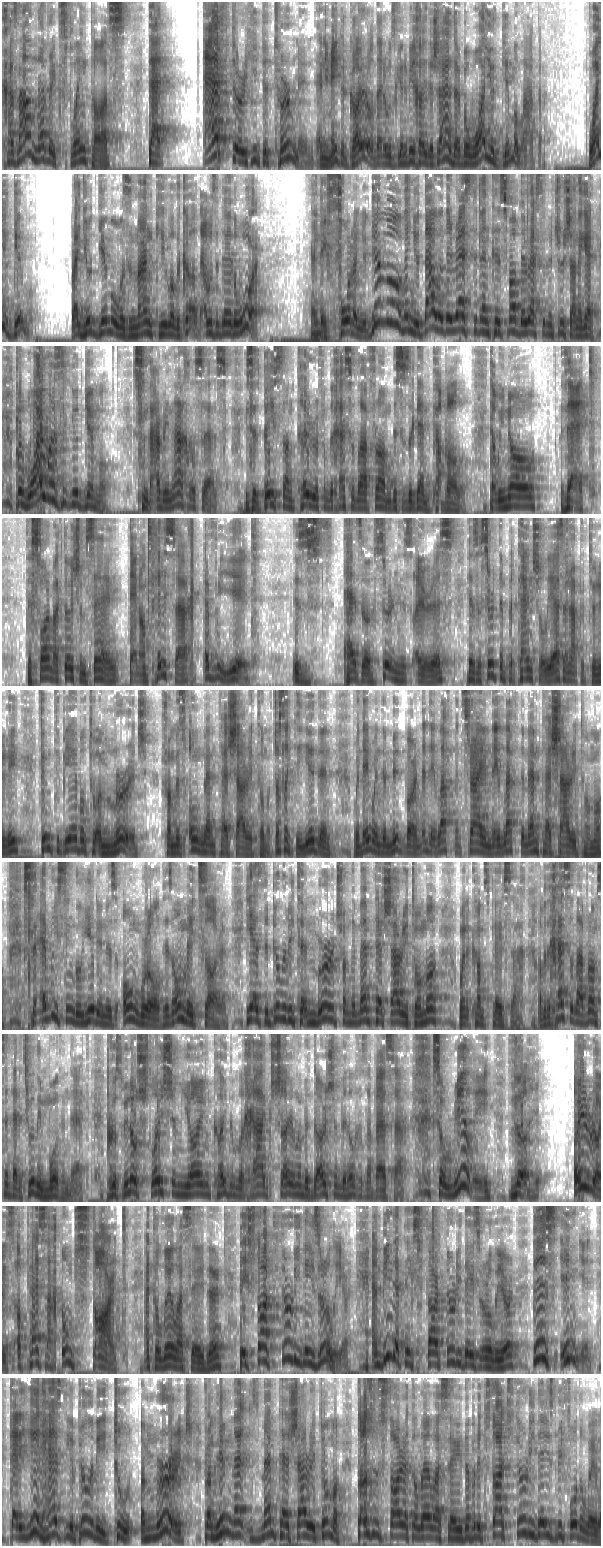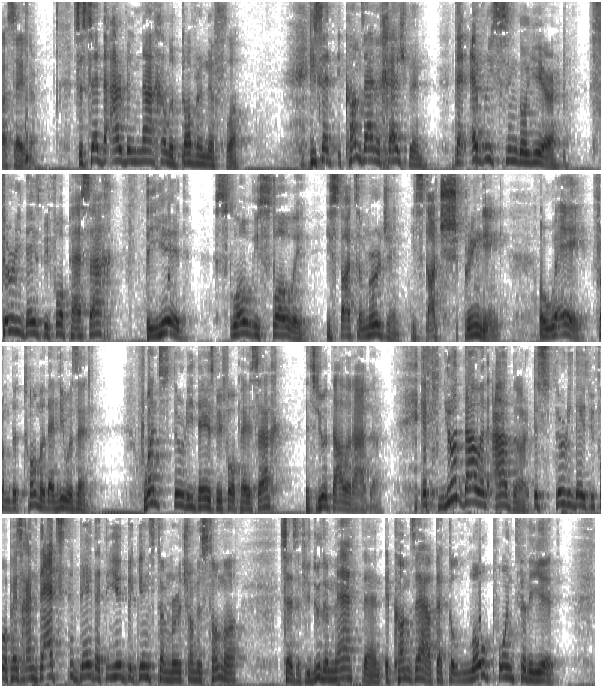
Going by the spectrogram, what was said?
Chazal never explained to us that after he determined and he made the girl that it was going to be Chaydash Adar, but why Yud Gimel Adar? Why Yud Gimel? Right? Yud Gimel was man kilo the That was the day of the war. And they fought on Yud Gimel, then Yud Dalet they rested, and Tisvav they rested in Shushan again. But why was it Yud Gimel? So the Arvei Nachal says, he says, based on Torah from the Chesed from, this is again Kabbalah, that we know that the Svar Makdoshim say that on Pesach, every Yid is has a certain his iris, he has a certain potential, he has an opportunity for him to be able to emerge from his own Memtashari Toma. Just like the Yidden, when they were in the Midbar and then they left Mitzrayim, they left the Memtashari Toma. So every single Yid in his own world, his own Meitzarim, he has the ability to emerge from the Memtashari Toma when it comes Pesach. Uh, but the Chesed Avram said that it's really more than that. Because we know Shloishim Yoim Kaidim Lechag Shailim V'Darshan V'Hilchas HaPesach. So really, the Oiros of Pesach don't start at the Leila Seder, they start 30 days earlier. And being that they start 30 days earlier, this Indian, that a Yid has the ability to emerge from him, that is Memtesh Shari Tumah, doesn't start at the Leila Seder, but it starts 30 days before the Leila Seder. So said the Arvei Nachal Dover Nifla. He said it comes out in Cheshbin that every single year, 30 days before Pesach, the Yid slowly, slowly, he starts emerging, he starts springing away from the tumah that he was in. Once 30 days before Pesach, it's Yud Dalet Adar. If Yud Dalet Adar is 30 days before Pesach, and that's the day that the Yid begins to emerge from his tumah, says if you do the math then, it comes out that the low point for the Yid,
